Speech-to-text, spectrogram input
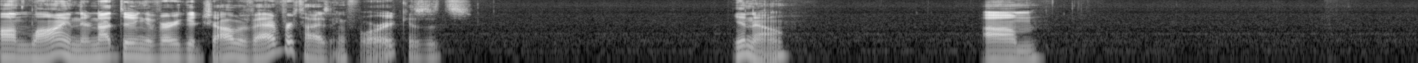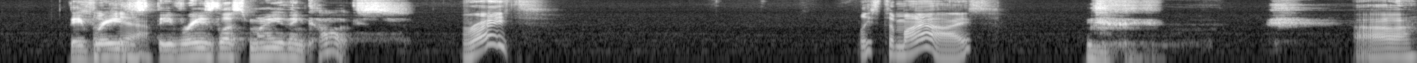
online, they're not doing a very good job of advertising for it cuz it's you know. Um They've So, raised yeah. they've raised less money than Cox. right. At least to my eyes. uh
